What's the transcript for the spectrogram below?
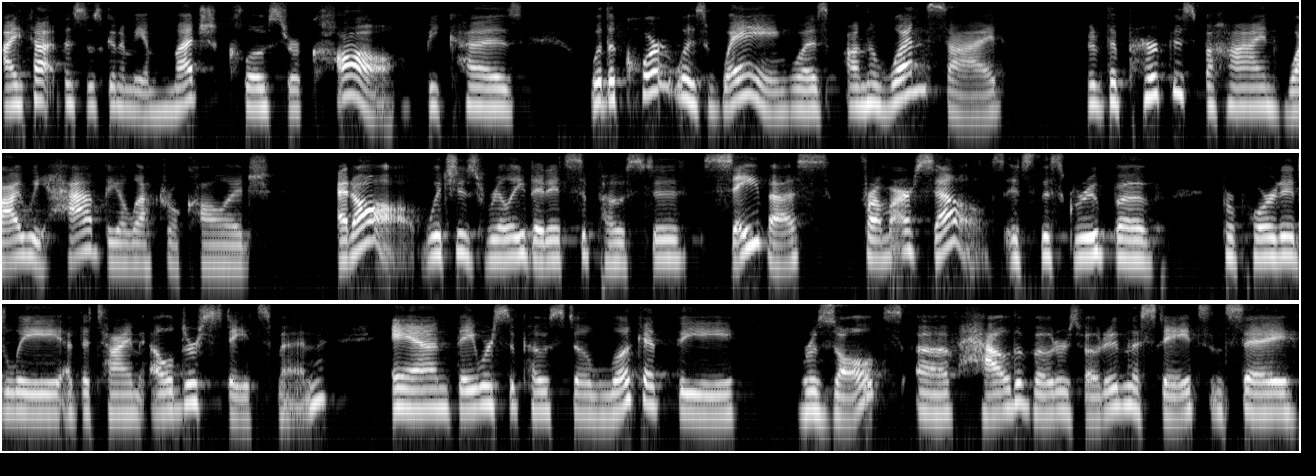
I thought this was going to be a much closer call because – what the court was weighing was on the one side, the purpose behind why we have the Electoral College at all, which is really that it's supposed to save us from ourselves. It's this group of purportedly at the time elder statesmen, and they were supposed to look at the results of how the voters voted in the states and say,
